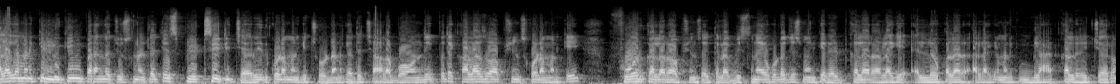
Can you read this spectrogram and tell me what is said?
అలాగే మనకి లుకింగ్ పరంగా చూసుకున్నట్లయితే స్ప్లిట్ సీట్ ఇచ్చారు. ఇది కూడా మనకి చూడడానికి అయితే చాలా బాగుంది. ఇకపోతే కలర్స్ ఆప్షన్స్ కూడా మనకి ఫోర్ కలర్ ఆప్షన్స్ అయితే లభిస్తున్నాయి. ఒకటి వచ్చేసి మనకి రెడ్ కలర్ అలాగే ఎల్లో కలర్ అలాగే మనకి బ్లాక్ కలర్ ఇచ్చారు.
